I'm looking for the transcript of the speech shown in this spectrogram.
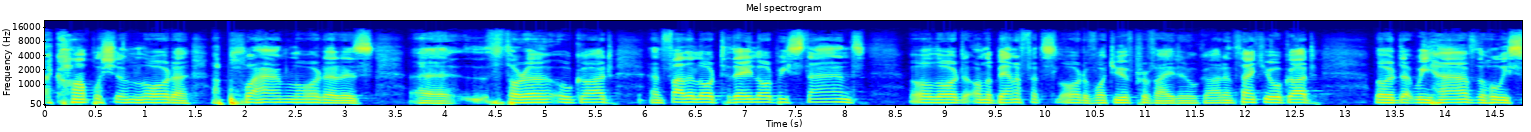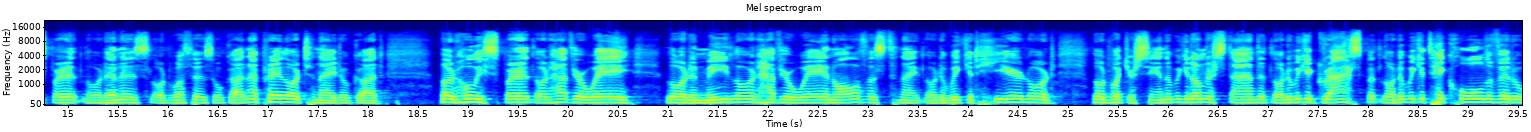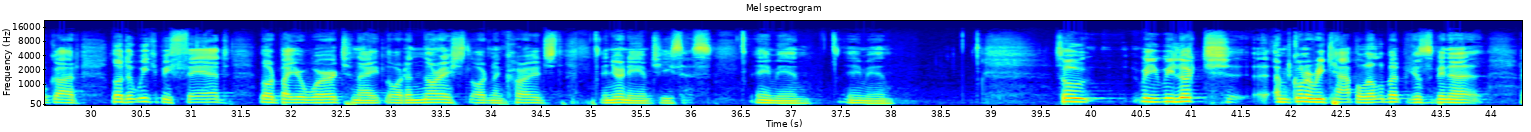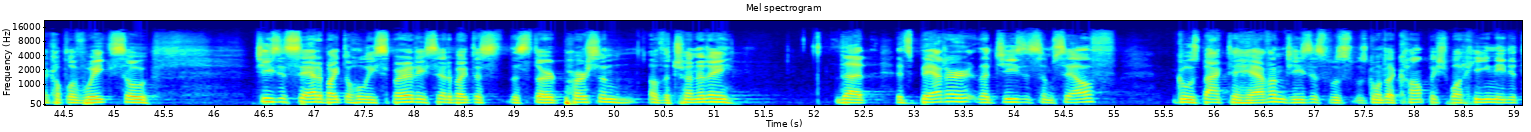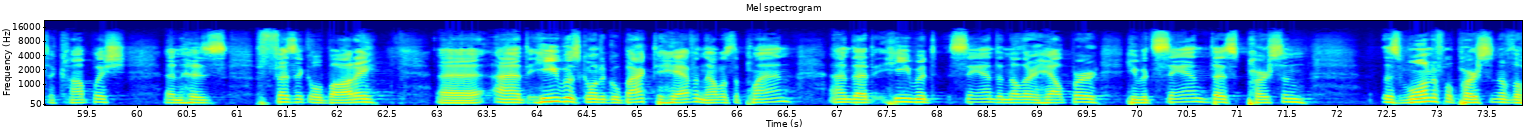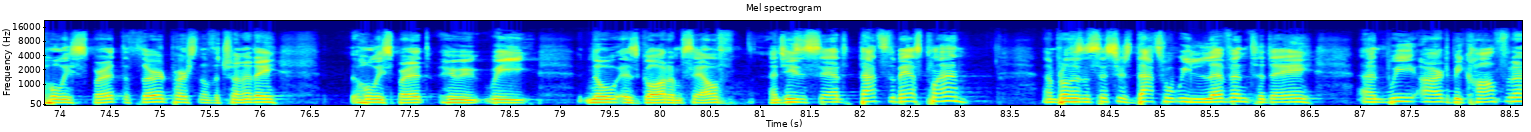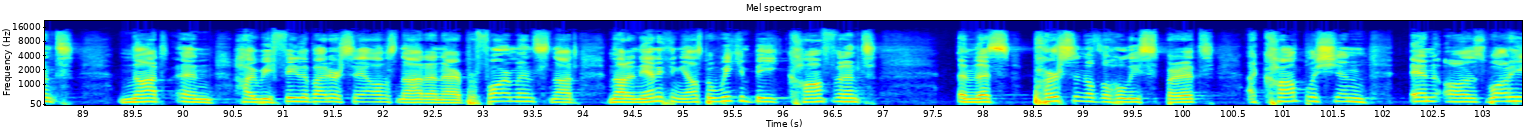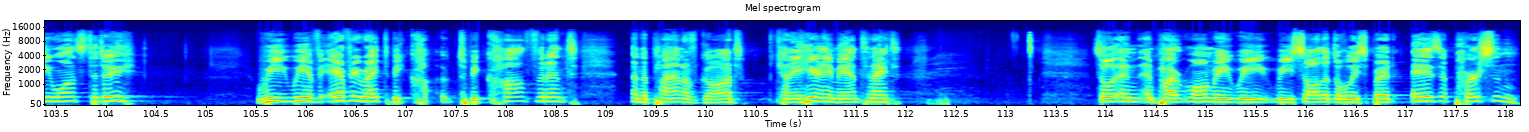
accomplishing, Lord, a, a plan, Lord, that is uh, thorough, oh God. And Father, Lord, today, Lord, we stand, oh Lord, on the benefits, Lord, of what you have provided, oh God. And thank you, oh God. Lord, that we have the Holy Spirit, Lord, in us, Lord, with us, oh God. And I pray, Lord, tonight, oh God, Lord, Holy Spirit, Lord, have your way. Lord, in me, Lord, have your way in all of us tonight, Lord, that we could hear, Lord, Lord, what you're saying, that we could understand it, Lord, that we could grasp it, Lord, that we could take hold of it, oh God, Lord, that we could be fed, Lord, by your word tonight, Lord, and nourished, Lord, and encouraged in your name, Jesus. Amen. Amen. So we, we looked, I'm going to recap a little bit because it's been a, a couple of weeks. So, Jesus said about the Holy Spirit, he said about this, this third person of the Trinity, that it's better that Jesus himself goes back to heaven. Jesus was, was going to accomplish what he needed to accomplish in his physical body. Uh, and he was going to go back to heaven. That was the plan. And that he would send another helper. He would send this person this wonderful person of the Holy Spirit, the third person of the Trinity, the Holy Spirit, who we know is God Himself. And Jesus said, That's the best plan. And, brothers and sisters, that's what we live in today. And we are to be confident, not in how we feel about ourselves, not in our performance, not, not in anything else, but we can be confident in this person of the Holy Spirit accomplishing in us what He wants to do. We, we have every right to be, to be confident in the plan of God. Can I hear an amen tonight? So, in, in part one, we, we, we saw that the Holy Spirit is a person.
